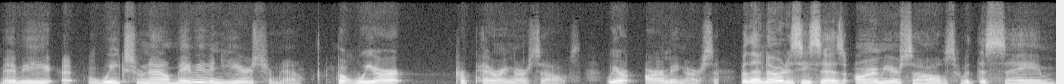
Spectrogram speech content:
maybe uh, weeks from now, maybe even years from now. But we are preparing ourselves, we are arming ourselves. But then notice he says, arm yourselves with the same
